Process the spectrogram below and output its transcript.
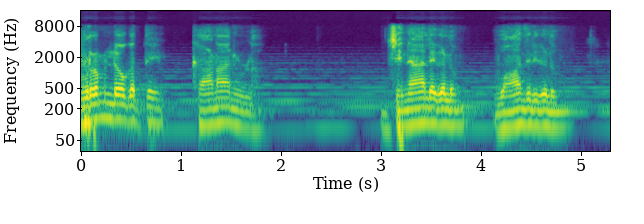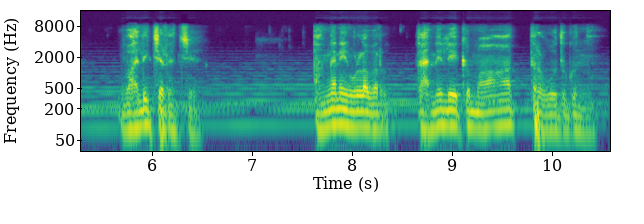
പുറം ലോകത്തെ കാണാനുള്ള ജനാലകളും വാതിലുകളും വലിച്ചടച്ച് അങ്ങനെയുള്ളവർ തന്നിലേക്ക് മാത്രം ഒതുങ്ങുന്നു.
